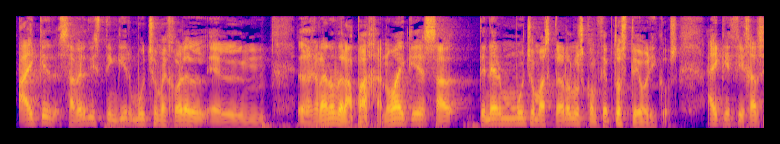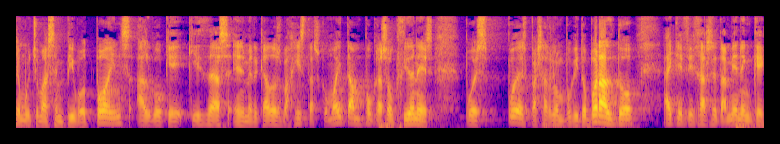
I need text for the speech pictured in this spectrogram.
hay que saber distinguir mucho mejor el, grano de la paja, ¿no? Hay que tener mucho más claro los conceptos teóricos. Hay que fijarse mucho más en pivot points, algo que quizás en mercados bajistas, como hay tan pocas opciones, pues puedes pasarlo un poquito por alto. Hay que fijarse también en que,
